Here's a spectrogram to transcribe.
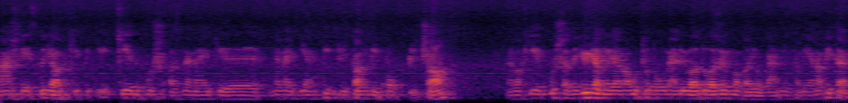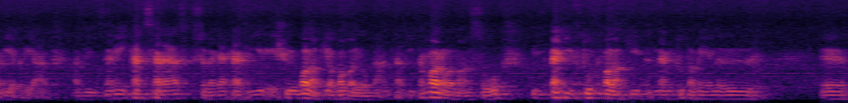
Másrészt ugye a két busz az nem egy, nem egy ilyen tingli-tangli poppicsa, hanem a két busz az egy ugyanolyan autonóm előadó az önmaga jogán, mint amilyen a Peter Gabriel. Tehát így zenéket szerez, szövegeket ír, és ő valaki a maga jogán. Tehát itt nem arról van szó, hogy behívtuk valakit, nem tudom én, ő, ő,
